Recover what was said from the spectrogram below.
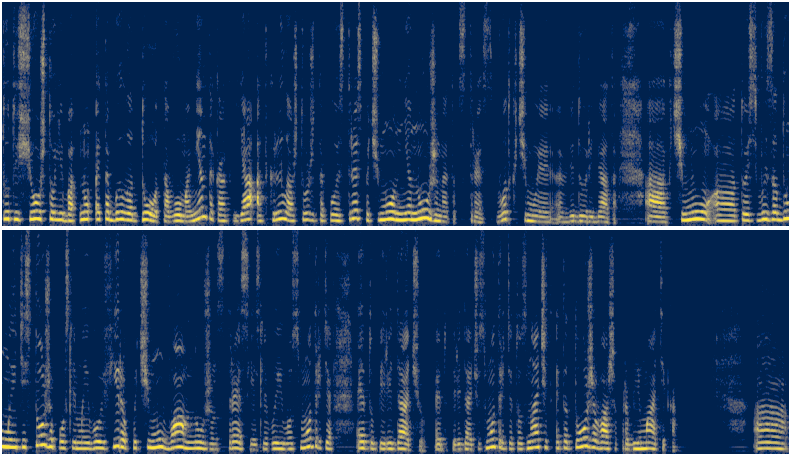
тут еще что-либо. Ну, это было до того момента, как я открыла, а что же такое стресс, почему он мне нужен, этот стресс. Вот к чему я э, веду, ребята. А, к чему, а, то есть вы задумаетесь тоже тоже после моего эфира, почему вам нужен стресс. Если вы его смотрите, эту передачу, эту передачу смотрите, то значит это тоже ваша проблематика. А,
